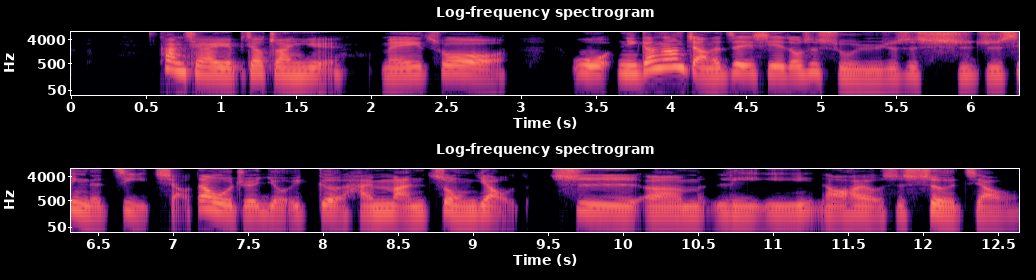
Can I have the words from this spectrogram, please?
看起来也比较专业，没错。我你刚刚讲的这些都是属于就是实质性的技巧，但我觉得有一个还蛮重要的，是嗯礼仪，然后还有是社交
